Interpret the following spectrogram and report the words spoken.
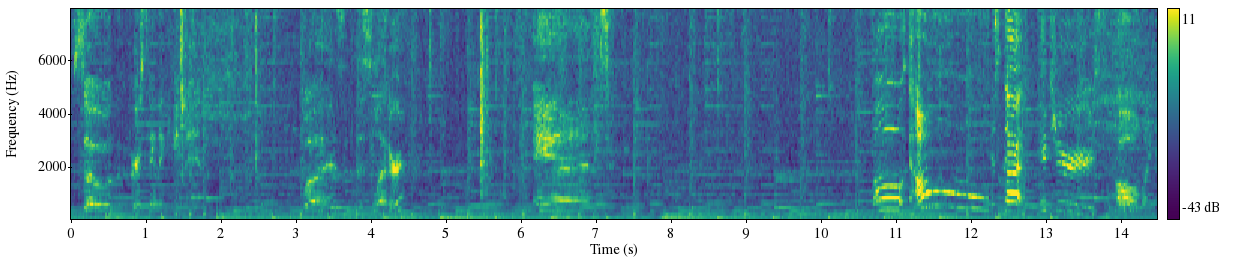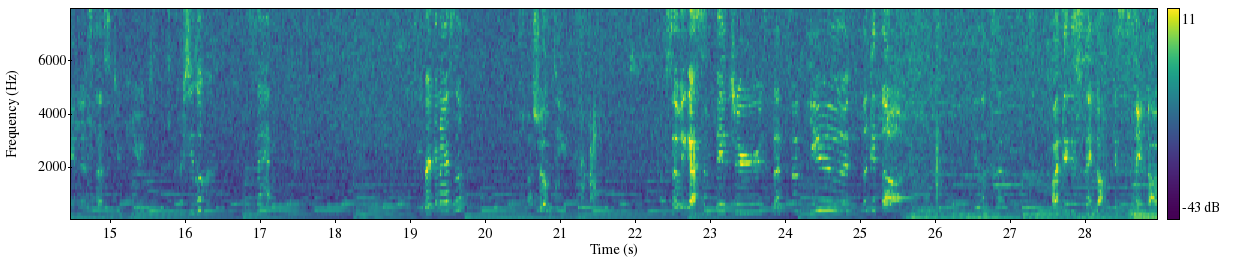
So the first thing that came in was this letter, and Oh my goodness, that's too cute. Percy, look. What's that? Do you recognize them? I'll show them to you. So we got some pictures. That's so cute. Look at them. They look so... Oh, I think it's the same dog. It's the same dog.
